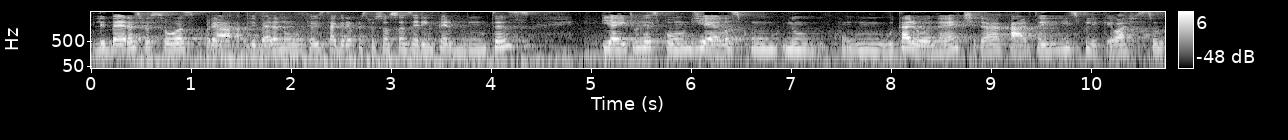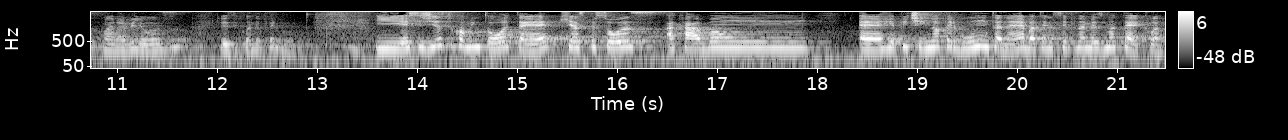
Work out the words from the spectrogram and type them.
libera as pessoas para libera no teu Instagram para as pessoas fazerem perguntas e aí tu responde elas com, no, com o tarô, né? Tira a carta e explica. Eu acho isso maravilhoso. De vez em quando eu pergunto. E esses dias tu comentou até que as pessoas acabam é, repetindo a pergunta, né? Batendo sempre na mesma tecla.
